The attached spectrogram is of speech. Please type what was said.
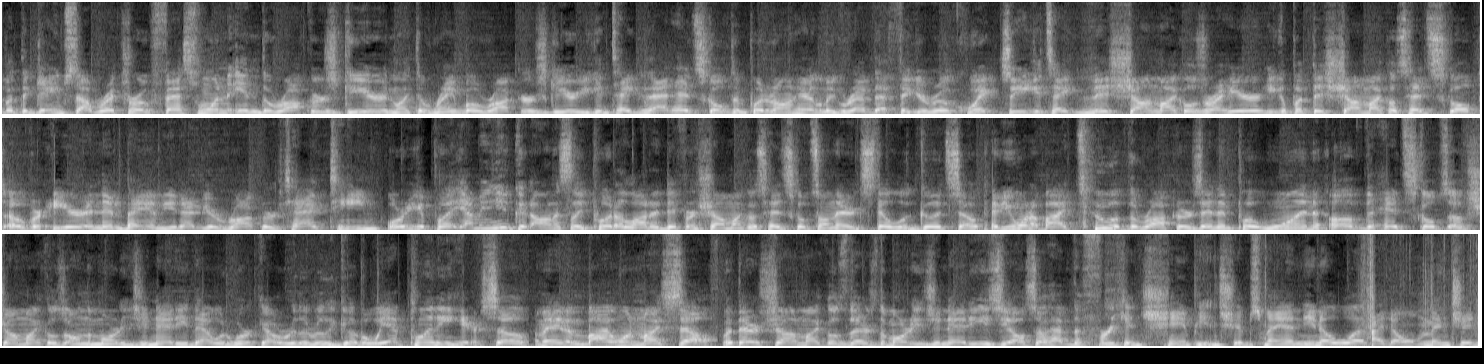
But the GameStop Retro Fest one in the rockers gear and like the Rainbow Rockers gear. You can take that head sculpt and put it on here. Let me grab that figure real quick. So you can take this Shawn Michaels right here. You can put this Shawn Michaels head sculpt over here and then bam, you'd have your rocker tag team. Or you could put, I mean, you could honestly put a lot of different Shawn Michaels head sculpts on there. It'd still look good. So if you want to buy two of the rockers and then put one of the head sculpts of Shawn Michaels on the Marty Jannetty, that would work out really, really good. But we have plenty here, so I may even buy one myself. But there's Shawn Michaels, there's the Marty Jannetty's. You also have the freaking championships, man. You know what I don't mention?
